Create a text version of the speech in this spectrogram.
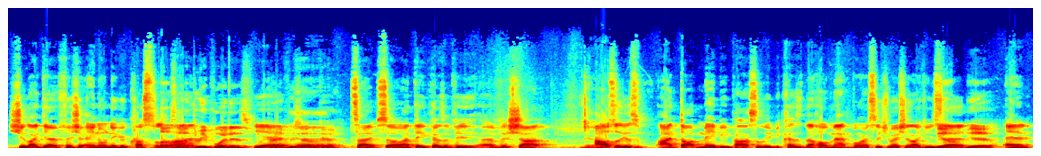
Shoot like Derek Fisher, ain't no nigga cross the oh, so the line. three pointers. Yeah. Fisher. Yeah. Okay. type. So I think because of his of his shot. Yeah. I also just I thought maybe possibly because of the whole Matt Barnes situation, like you Yeah, said. yeah. And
